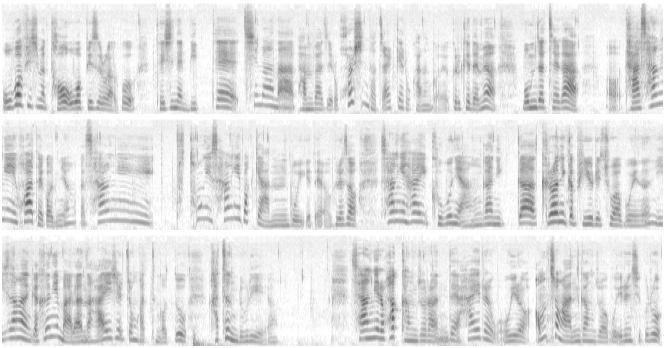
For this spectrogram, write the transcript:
오버핏이면 더 오버핏으로 가고 대신에 밑에 치마나 반바지로 훨씬 더 짧게로 가는 거예요. 그렇게 되면 몸 자체가 어, 다 상의화 되거든요. 그러니까 상의 통이 상의밖에 안 보이게 돼요. 그래서 상의 하의 구분이 안 가니까 그러니까 비율이 좋아 보이는 이상한 그러니까 흔히 말하는 하의 실종 같은 것도 같은 룰이에요. 상의를 확 강조를 하는데 하의를 오히려 엄청 안 강조하고 이런 식으로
